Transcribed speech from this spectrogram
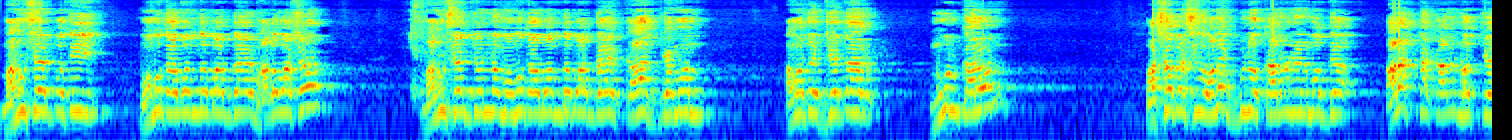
মানুষের প্রতি মমতা বন্দ্যোপাধ্যায়ের ভালোবাসা, মানুষের জন্য মমতা বন্দ্যোপাধ্যায়ের কাজ যেমন আমাদের জেতার মূল কারণ, পাশাপাশি অনেকগুলো কারণের মধ্যে আরেকটা কারণ হচ্ছে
